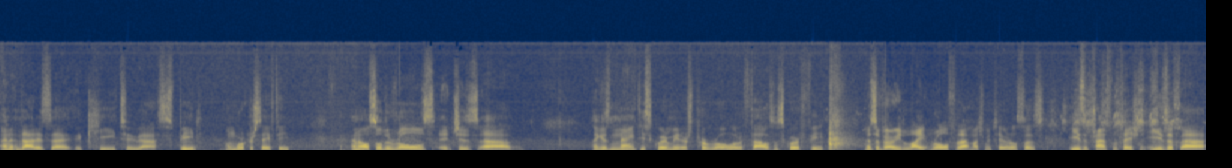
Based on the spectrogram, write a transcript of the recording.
And that is uh, a key to uh, speed and worker safety. And also the rolls, which is, uh, I think is 90 square meters per roll or 1,000 square feet. And it's a very light roll for that much material, so it's ease of transportation, ease of uh,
